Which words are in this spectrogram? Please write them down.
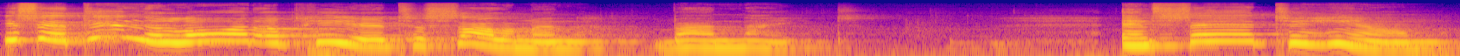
He said, Then the Lord appeared to Solomon by night and said to him,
